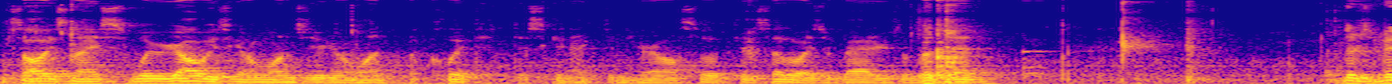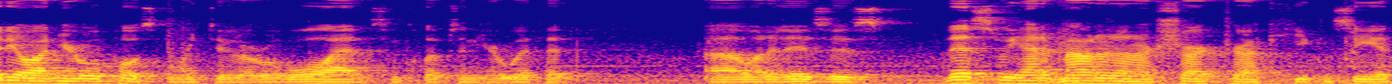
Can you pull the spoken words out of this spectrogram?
It's always nice. Well, you're always going to ones you're going to want a quick disconnect in here also, because otherwise your batteries will be dead. There's a video on here. We'll post the link to it, or we'll add some clips in here with it. Uh, what it is is this. We had it mounted on our shark truck. You can see it.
